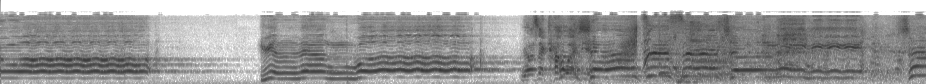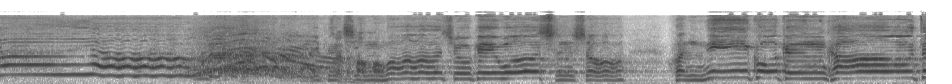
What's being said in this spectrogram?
我。原谅我，不要再看外我面。想自私着你寂寞就给我伸手，换你过更好的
